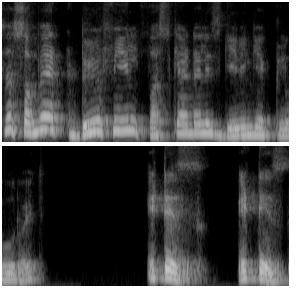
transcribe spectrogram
so somewhere do you feel first candle is giving a clue Rohit? It is it is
